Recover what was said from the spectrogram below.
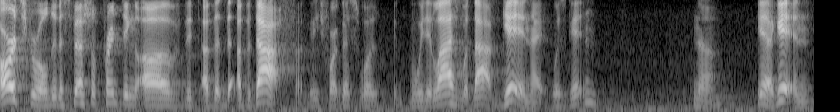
ArtScroll did a special printing of the of the, of the daf. I guess was we did last, what daf Gittin was Gittin? No, yeah, Gittin.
